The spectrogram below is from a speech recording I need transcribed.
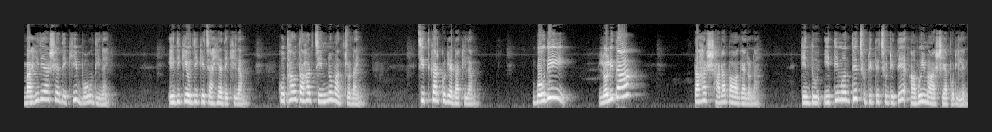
বাহিরে আসিয়া দেখি বৌদি নাই। এদিকে ওদিকে চাহিয়া দেখিলাম, কোথাও তাহার চিহ্ন মাত্র নাই। চিৎকার করিয়া ডাকিলাম, বৌদি, ললিতা? তাহার সাড়া পাওয়া গেল না, কিন্তু ইতিমধ্যে ছুটিতে ছুটিতে আবুই মা আসিয়া পড়িলেন।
